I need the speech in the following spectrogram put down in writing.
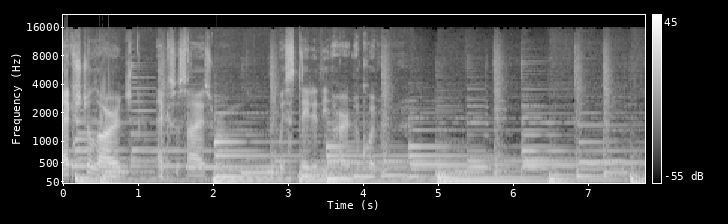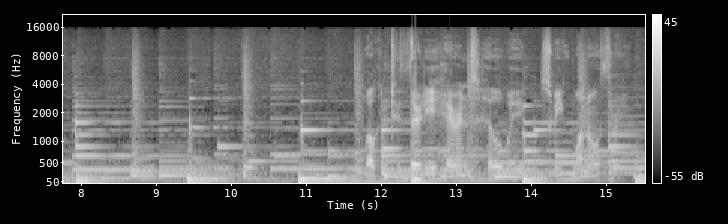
Extra large exercise room with state of the art equipment. Welcome to 30 Heron's Hill Way, Suite 103.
